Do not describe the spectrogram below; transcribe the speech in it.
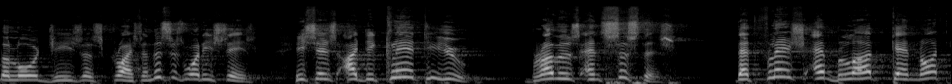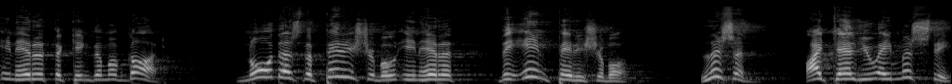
the Lord Jesus Christ. And this is what he says He says, I declare to you, brothers and sisters, that flesh and blood cannot inherit the kingdom of God, nor does the perishable inherit the imperishable. Listen, I tell you a mystery.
